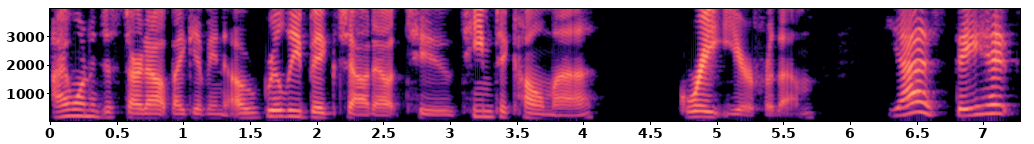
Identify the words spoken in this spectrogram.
I wanted to start out by giving a really big shout out to Team Tacoma. Great year for them. Yes, they hit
